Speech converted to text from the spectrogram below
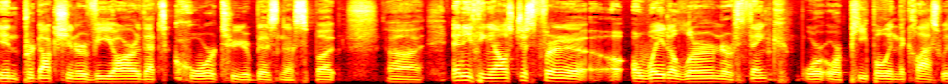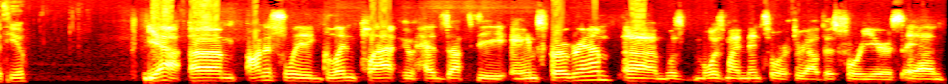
in production or VR that's core to your business, but uh, anything else just for a, a, way to learn or think, or, or people in the class with you? Yeah, um, honestly, Glenn Platt, who heads up the AIMS program, um, was was my mentor throughout those four years, and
